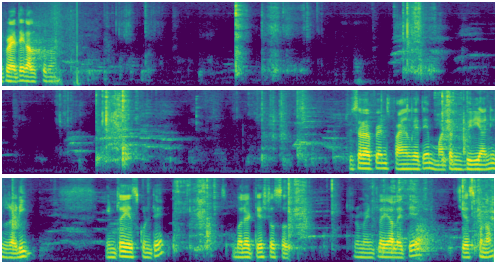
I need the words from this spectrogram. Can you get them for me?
ఇప్పుడైతే కలుపుకుందాం. చూసారా ఫ్రెండ్స్? ఫైనల్గా అయితే మటన్ బిర్యానీ రెడీ. ఇంట్లో చేసుకుంటే భలే టేస్ట్ వస్తుంది. మేము ఇంట్లో వేయాలైతే చేసుకున్నాం.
